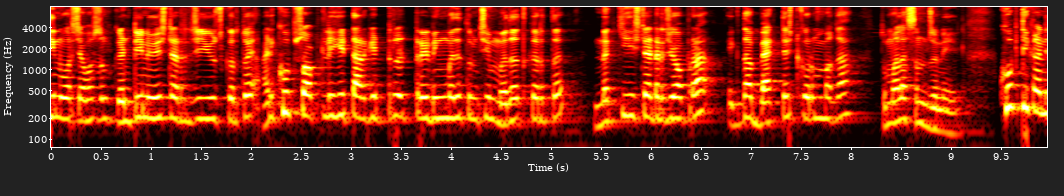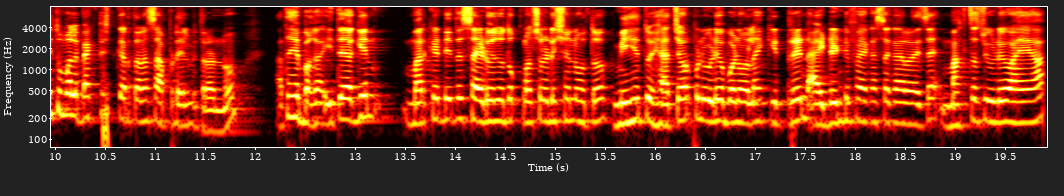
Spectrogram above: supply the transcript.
तीन वर्षापासून कंटिन्यू ही स्ट्रॅटजी यूज करतोय आणि खूप सॉफ्टली ही टार्गेट ट्रेडिंगमध्ये तुमची मदत करतं. नक्की ही स्ट्रॅटजी वापरा. एकदा बॅक टेस्ट करून बघा. तुम्हाला समजून येईल. खूप ठिकाणी तुम्हाला बॅक टेस्ट करताना सापडेल मित्रांनो. आता हे बघा इथे अगेन मार्केट इथे साईडवर होतो कॉन्सल्टेशन होतं. मी हे तो ह्याच्यावर पण व्हिडिओ बनवला आहे की ट्रेंड आयडेंटिफाय कसा करायचा आहे मागचाच व्हिडिओ आहे हा.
